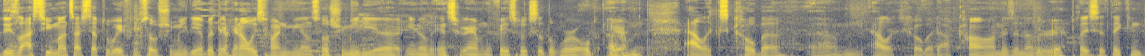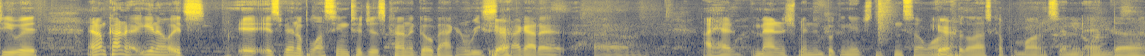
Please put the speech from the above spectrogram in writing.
these last two months I stepped away from social media, but Yeah. they can always find me on social media, you know, the Instagram and the Facebooks of the world. Yeah. Um, Alex Coba, um, alexcoba.com is another Yeah. place that they can do it. And I'm kind of, you know, it's it, it's been a blessing to just kind of go back and reset. I got to. Um, I had management and booking agents and so on Yeah. for the last couple months, and and uh,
